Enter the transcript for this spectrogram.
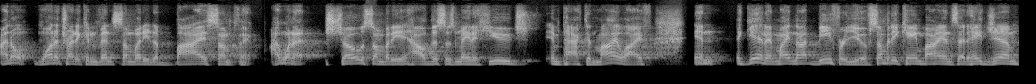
I don't want to try to convince somebody to buy something. I want to show somebody how this has made a huge impact in my life. And again, it might not be for you. If somebody came by and said, Hey, Jim,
